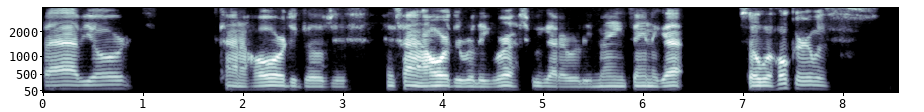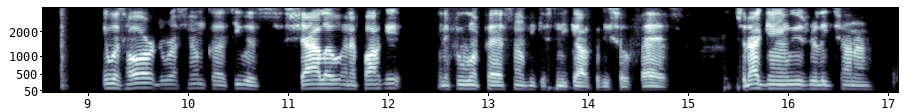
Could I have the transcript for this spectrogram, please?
five yards, kind of hard to go. Just it's kind of hard to really rush. We got to really maintain the gap. So with Hooker, it was it was hard to rush him because he was shallow in the pocket, and if we went past him, he could sneak out because he's so fast. So that game, we was really trying to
